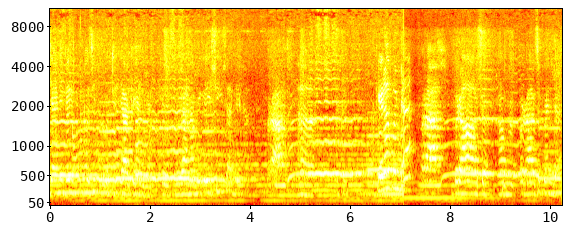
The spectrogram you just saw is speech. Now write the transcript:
ਜਾਨੀ ਫਿਰ ਹੁਣ ਅਸੀਂ ਉੱਥੇ ਜਾ ਕੇ ਆਏ ਹਾਂ। ਤੇ ਰਾਣਾ ਵੀ ਗਈ ਸੀ ਸਾਡੇ ਨਾਲ। ਹਾਂ। ਕਿਹੜਾ ਪਿੰਡ? ਹੈ ਬਰਾਸ ਬਰਾਸ ਹਾਂ ਬਰਾਸ ਪਿੰਡ ਹੈ।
